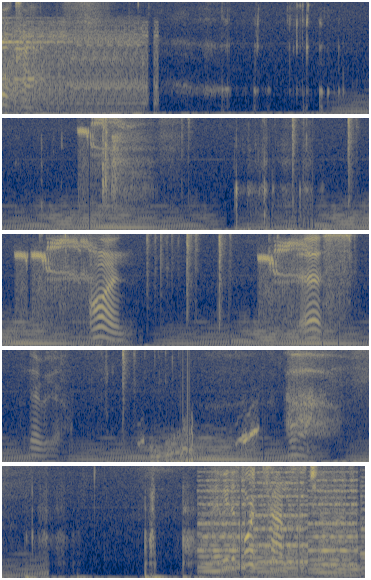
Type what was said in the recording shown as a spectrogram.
bullcrap. On. Yes. There we go. Ah. Maybe the fourth time's the charm.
